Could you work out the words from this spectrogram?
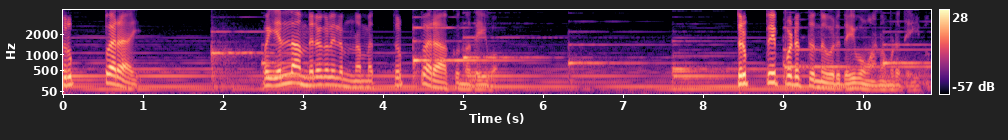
തൃപ്തരായി. അപ്പൊ എല്ലാ നിലകളിലും നമ്മെ തൃപ്തരാക്കുന്ന ദൈവം. തൃപ്തിപ്പെടുത്തുന്ന ഒരു ദൈവമാണ് നമ്മുടെ ദൈവം.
